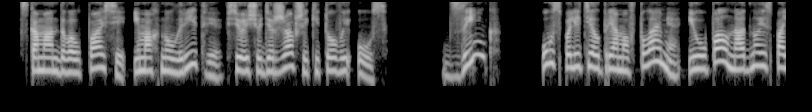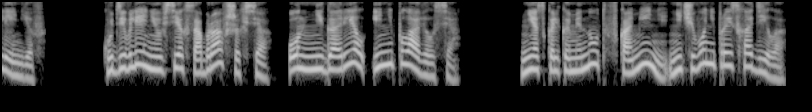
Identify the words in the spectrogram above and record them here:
— скомандовал Паси и махнул Ритве, все еще державший китовый ус. «Дзыньк!» Ус полетел прямо в пламя и упал на одно из поленьев. К удивлению всех собравшихся, он не горел и не плавился. Несколько минут в камине ничего не происходило,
